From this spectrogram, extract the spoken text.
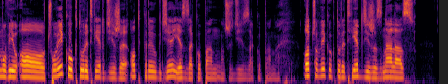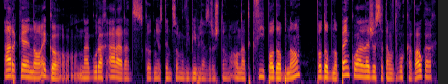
mówił o człowieku, który twierdzi, że odkrył, gdzie jest zakopany, znaczy gdzie jest zakopana. O człowieku, który twierdzi, że znalazł Arkę Noego na górach Ararat, zgodnie z tym, co mówi Biblia zresztą. Ona tkwi podobno, podobno pękła, leży sobie tam w dwóch kawałkach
